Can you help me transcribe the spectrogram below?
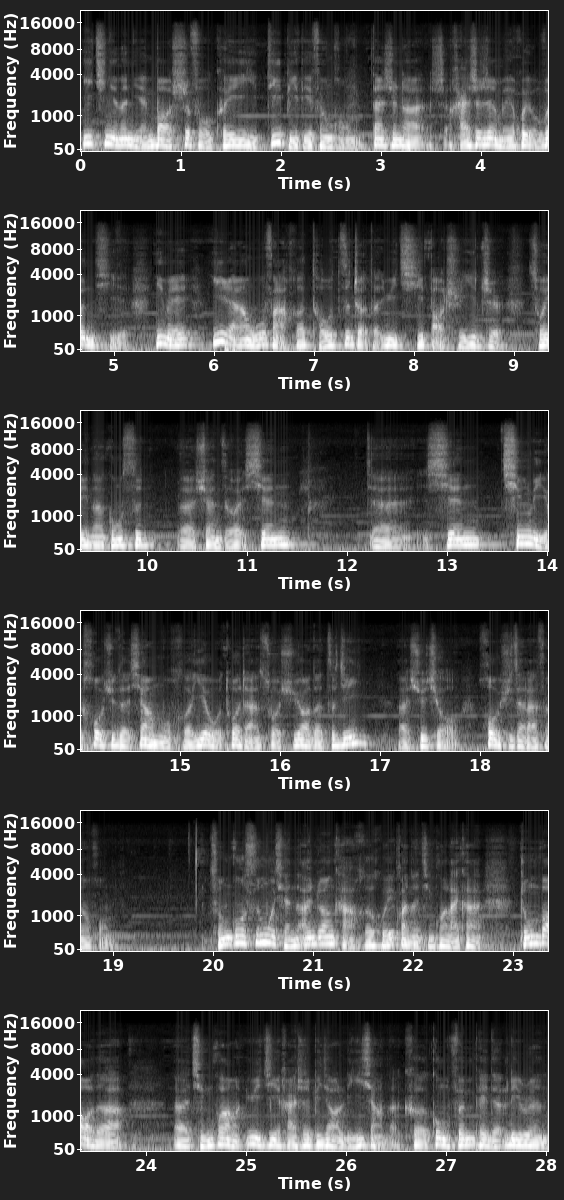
一七年的年报是否可以以低比例分红，但是呢，是还是认为会有问题，因为依然无法和投资者的预期保持一致。所以呢，公司呃选择先呃先清理后续的项目和业务拓展所需要的资金呃需求，后续再来分红。从公司目前的安装卡和回款的情况来看，中报的，呃情况预计还是比较理想的，可供分配的利润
